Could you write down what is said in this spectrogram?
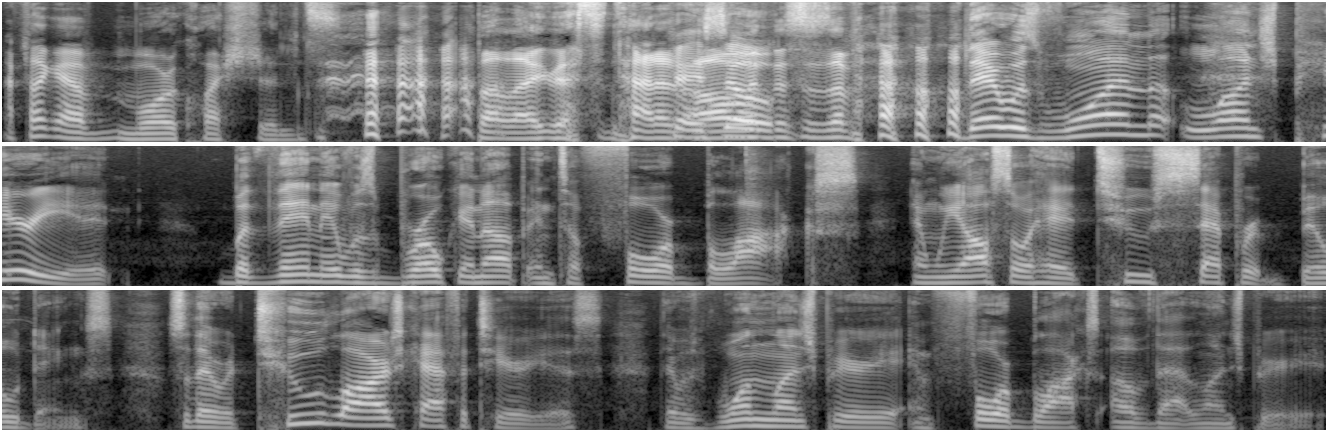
I feel like I have more questions, but like that's not at all so- what this is about. there was one lunch period, but then it was broken up into four blocks, and we also had two separate buildings. So there were two large cafeterias. There was one lunch period and four blocks of that lunch period.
